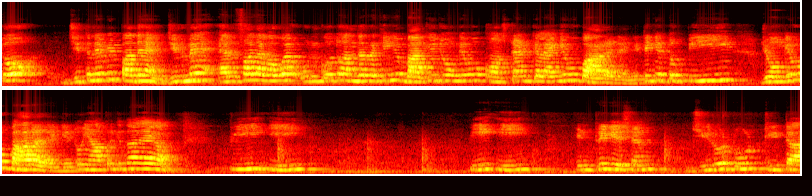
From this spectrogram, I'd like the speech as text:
तो जितने भी पद हैं, जिनमें अल्फ़ा लगा हुआ है, उनको तो अंदर रखेंगे, बाकी जो होंगे वो कांस्टेंट कहलाएँगे, वो बाहर आ जाएँगे, ठीक है? तो पी जो होंगे वो बाहर आ जाएँगे तो यहाँ पर कितना आ जाएगा? P E P E integration zero to theta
